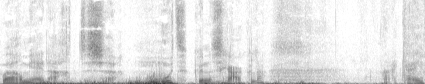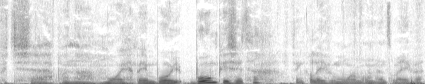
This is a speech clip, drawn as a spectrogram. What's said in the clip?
waarom jij daar tussen moet kunnen schakelen. Nou, ik ga eventjes uh, op een, uh, mooi, bij een mooi boompje zitten. Vind ik al even een mooi moment om even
